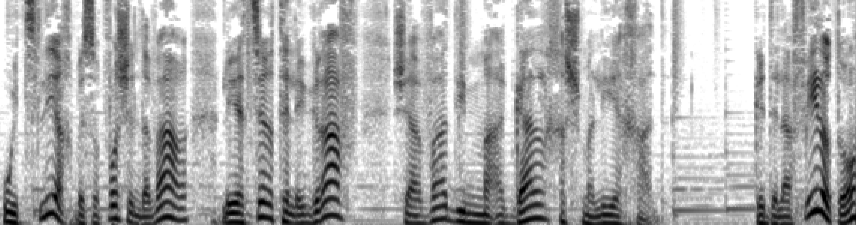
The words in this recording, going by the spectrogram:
הוא הצליח בסופו של דבר לייצר טלגרף שעבד עם מעגל חשמלי אחד. כדי להפעיל אותו,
